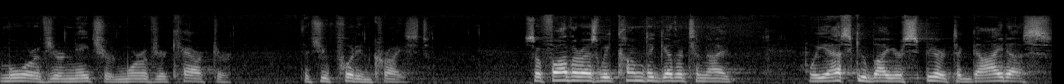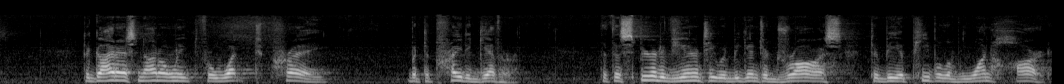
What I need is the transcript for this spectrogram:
more of your nature, more of your character that you put in Christ. So, Father, as we come together tonight, we ask you by your Spirit to guide us, to guide us not only for what to pray, but to pray together. That the Spirit of unity would begin to draw us to be a people of one heart.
